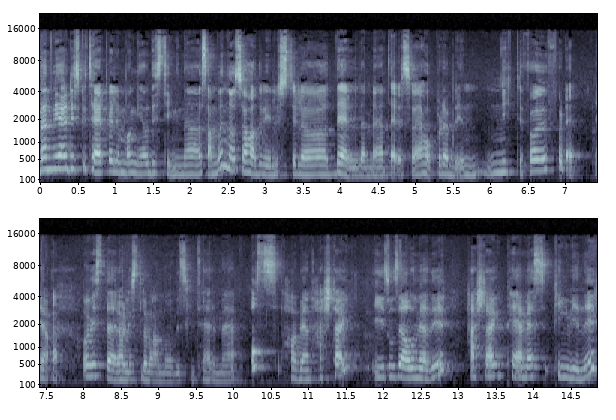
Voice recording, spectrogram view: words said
Men vi har diskutert veldig mange av disse tingene sammen, og så hadde vi lyst til å dele det med dere. Så jeg håper det blir nyttig for, for dere. Ja. Og hvis dere har lyst til å være med og diskutere med oss, har vi en hashtag i sosiale medier. Hashtag PMSpingviner.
